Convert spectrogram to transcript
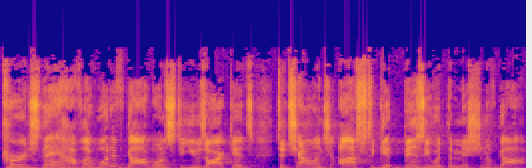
courage they have? Like, what if God wants to use our kids to challenge us to get busy with the mission of God?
